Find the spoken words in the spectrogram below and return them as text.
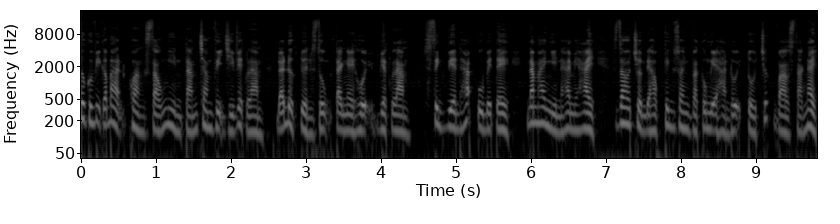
Thưa quý vị các bạn, khoảng 6.800 vị trí việc làm đã được tuyển dụng tại Ngày hội Việc làm sinh viên HUBT năm 2022 do Trường Đại học Kinh doanh và Công nghệ Hà Nội tổ chức vào sáng nay.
